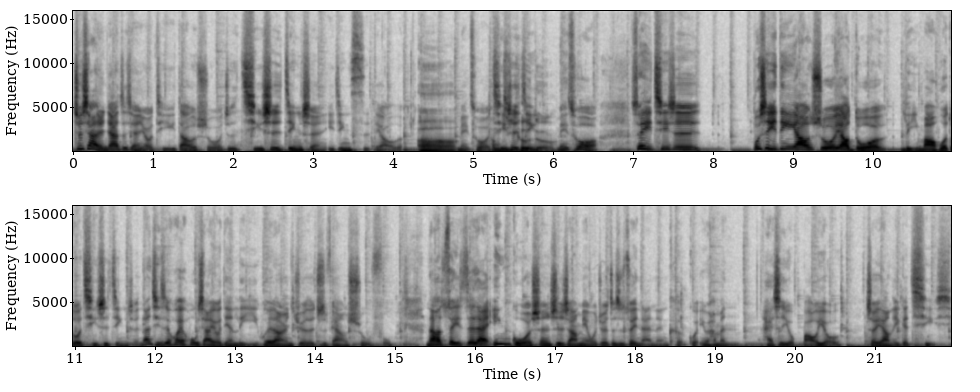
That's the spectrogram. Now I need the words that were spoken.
就像人家之前有提到说，就是骑士精神已经死掉了。啊，没错，骑士精没错。所以其实不是一定要说要多礼貌或多歧视精神，但其实会互相有点礼仪，会让人觉得就是非常舒服。然后所以这在英国绅士上面，我觉得这是最难能可贵，因为他们还是有保有。这样的一个气息，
